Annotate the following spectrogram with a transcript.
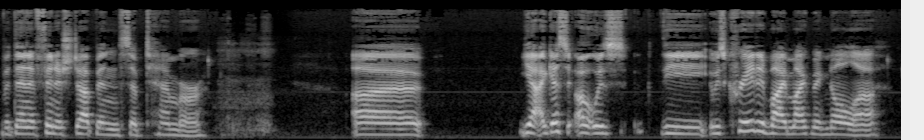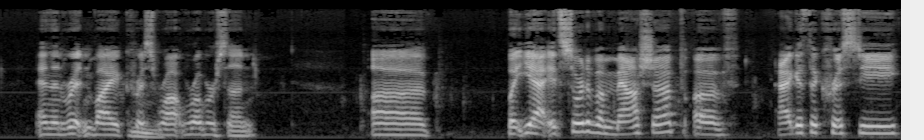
but then it finished up in September. Uh, yeah, I guess. Oh, it was the. It was created by Mike Mignola, and then written by Chris Hmm. Ro- Roberson. Uh, but yeah, it's sort of a mashup of Agatha Christie,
